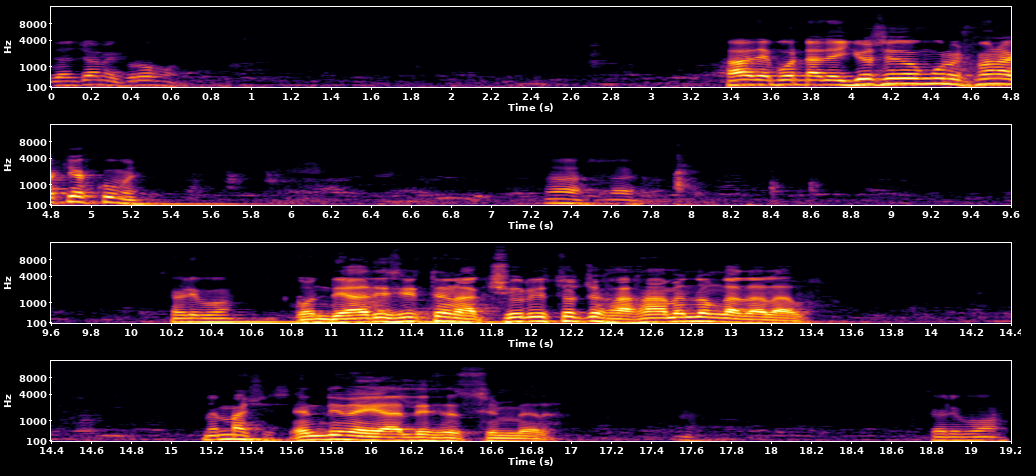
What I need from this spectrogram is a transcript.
Ήταν και μικρόφωνο. Άντε, μπορεί να τελειώσει εδώ, Γκουρουμάν, να κεύκουμε. Α, ναι. Το λοιπόν, Κοντιά της ήρθε να ξούριστο και χαχά μεν τον καταλάβω. με μάχεις. Εν τι είναι οι αλήθειες σήμερα. Το λοιπόν.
